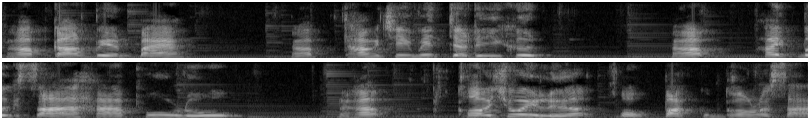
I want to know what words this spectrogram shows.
นะครับ การเปลี่ยนแปลงนะครับทางชีวิตจะดีขึ้นนะครับ ให้ปรึกษาหาผู้รู้ นะครับ คอยช่วยเหลือปกปักคุ้มครองรักษา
